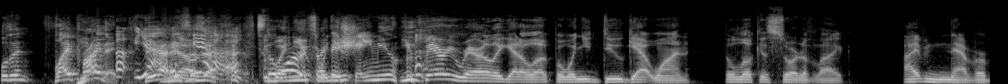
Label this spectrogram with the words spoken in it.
well then fly private. Uh, yeah, this is yeah. It's the When you- worst, right? when They you- shame you. you very rarely get a look, but when you do get one, the look is sort of like, I've never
